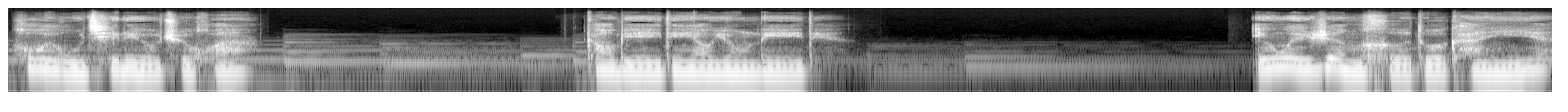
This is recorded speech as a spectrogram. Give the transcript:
后会无期里有句话：告别一定要用力一点，因为任何多看一眼，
